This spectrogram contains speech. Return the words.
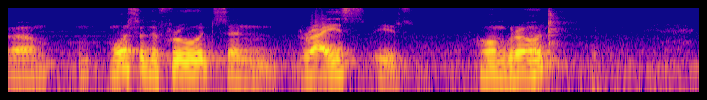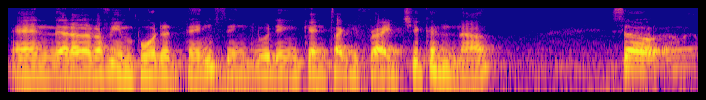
Um, most of the fruits and rice is homegrown, and there are a lot of imported things, including Kentucky Fried Chicken now. So uh,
